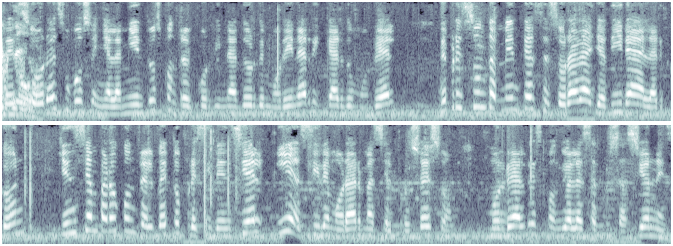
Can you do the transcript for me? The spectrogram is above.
tres horas hubo señalamientos contra el coordinador de Morena, Ricardo Monreal, de presuntamente asesorar a Yadira Alarcón, quien se amparó contra el veto presidencial y así demorar más el proceso. Monreal respondió a las acusaciones.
